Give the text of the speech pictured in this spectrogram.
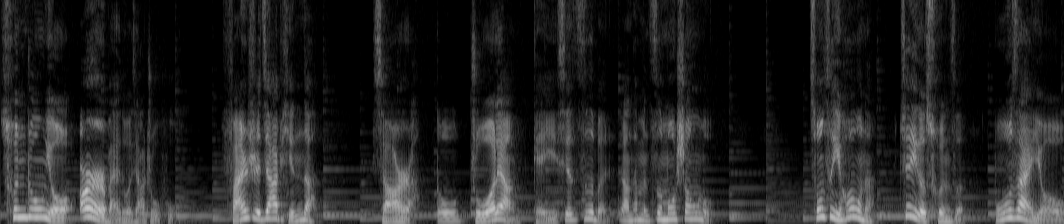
村中有二百多家住户，凡是家贫的，小二啊。都酌量给一些资本，让他们自谋生路。从此以后呢，这个村子不再有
